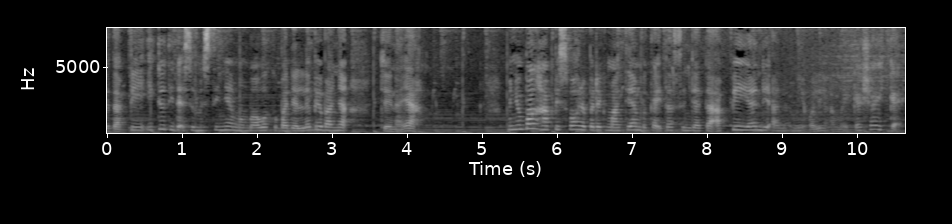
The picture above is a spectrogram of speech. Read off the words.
tetapi itu tidak semestinya membawa kepada lebih banyak jenayah. Menyumbang hampir separuh daripada kematian berkaitan senjata api yang dialami oleh Amerika Syarikat.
